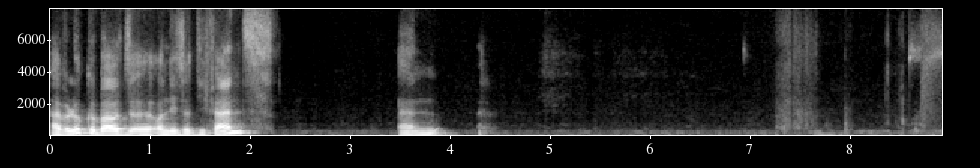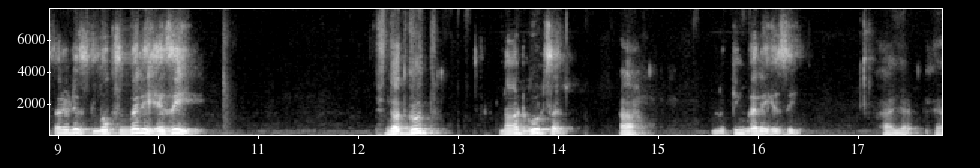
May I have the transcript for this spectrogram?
Have a look about the, only the defense and Sir, it is looks very hazy. It's not good? Not good, sir. Ah. Looking very hazy. Ah, yeah, yeah.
